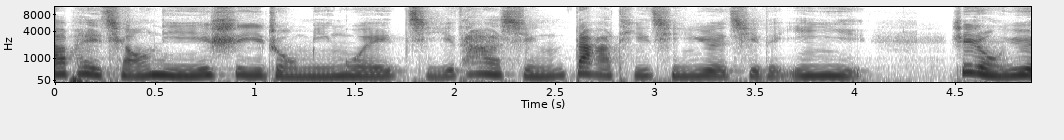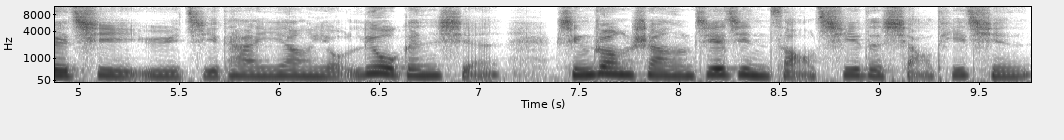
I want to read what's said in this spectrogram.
阿佩乔尼是一种名为吉他型大提琴乐器的音译。这种乐器与吉他一样有六根弦，形状上接近早期的小提琴，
